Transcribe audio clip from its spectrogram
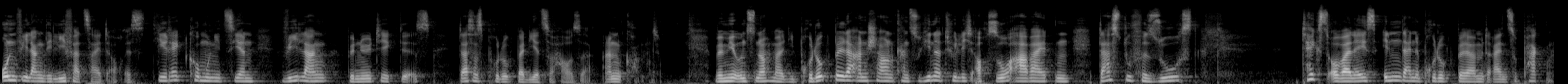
und wie lang die Lieferzeit auch ist. Direkt kommunizieren, wie lang benötigt es, dass das Produkt bei dir zu Hause ankommt. Wenn wir uns nochmal die Produktbilder anschauen, kannst du hier natürlich auch so arbeiten, dass du versuchst, Text-Overlays in deine Produktbilder mit reinzupacken.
